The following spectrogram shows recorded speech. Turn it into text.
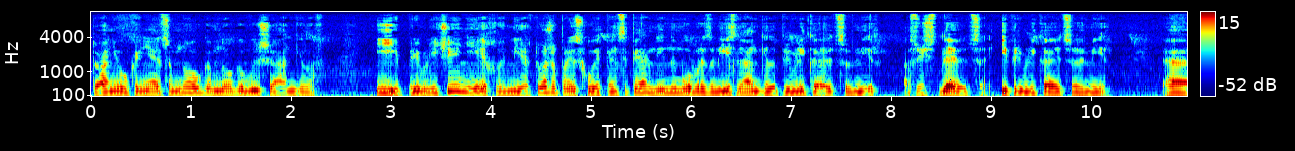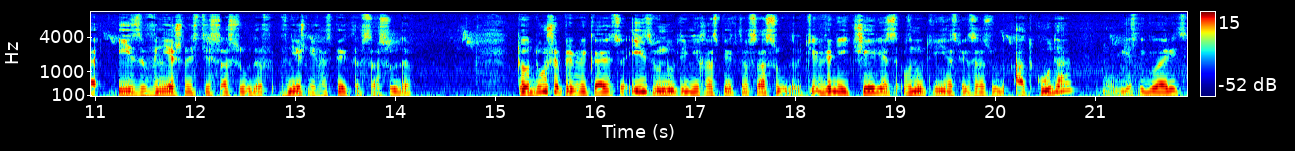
то они укореняются много-много выше ангелов. И привлечение их в мир тоже происходит принципиально иным образом. Если ангелы привлекаются в мир, осуществляются и привлекаются в мир э, из внешности сосудов, внешних аспектов сосудов, то души привлекаются из внутренних аспектов сосудов, вернее, через внутренний аспект сосудов. Откуда, ну, если говорить,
